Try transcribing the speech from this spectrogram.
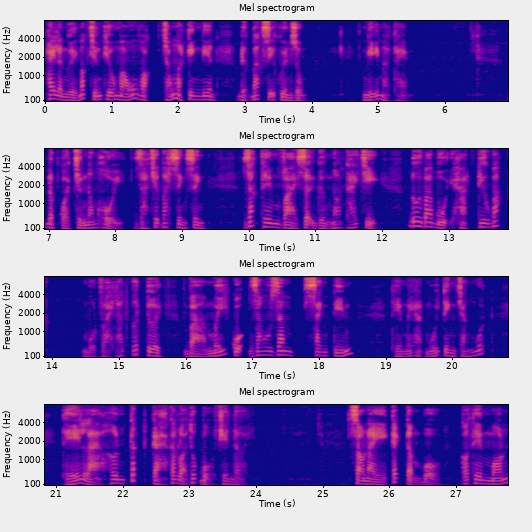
hay là người mắc chứng thiếu máu hoặc chóng mặt kinh niên được bác sĩ khuyên dùng. Nghĩ mà thèm. Đập quả trứng nóng hổi ra chiếc bát xinh xinh, rắc thêm vài sợi gừng non thái chỉ, đôi ba bụi hạt tiêu bắc, một vài lát ớt tươi và mấy cuộn rau răm xanh tím, thêm mấy hạt muối tinh trắng muốt. Thế là hơn tất cả các loại thuốc bổ trên đời. Sau này cách tẩm bổ có thêm món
